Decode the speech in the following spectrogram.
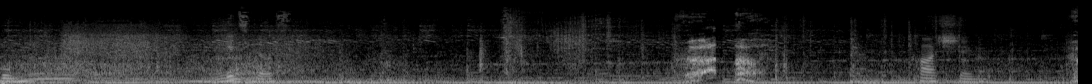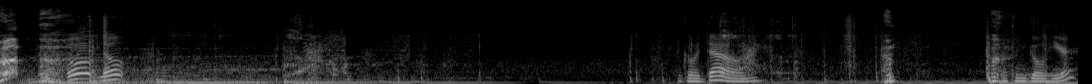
Boom. It's close. Down. I can go here?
